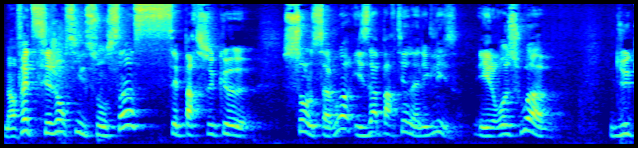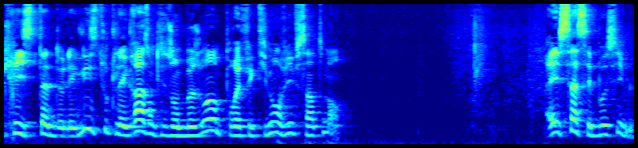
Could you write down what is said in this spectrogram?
Mais en fait, ces gens, s'ils sont saints, c'est parce que, sans le savoir, ils appartiennent à l'Église. Et ils reçoivent du Christ, tête de l'Église, toutes les grâces dont ils ont besoin pour effectivement vivre saintement. Et ça, c'est possible.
